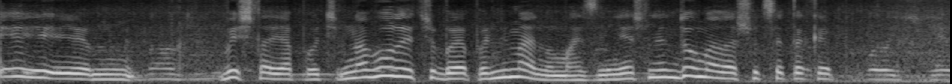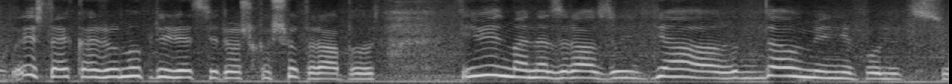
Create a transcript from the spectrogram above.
І вийшла я потім на вулицю, бо я розумію, ну в магазині. Я ж не думала, що це таке. Вийшла я кажу, ну привіт, Сережка, що трапилось? І він мене зразу, я дав мені по лицю.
